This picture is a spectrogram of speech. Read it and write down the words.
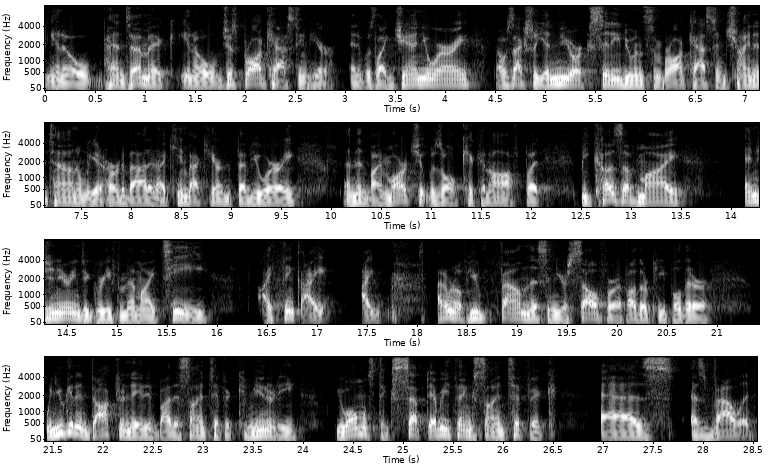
you know pandemic you know just broadcasting here. And it was like january. I was actually in new york city doing some broadcasts in chinatown and we had heard about it. I came back here in february and then by march it was all kicking off. But because of my engineering degree from mit i think i i i don't know if you've found this in yourself or if other people that are when you get indoctrinated by the scientific community you almost accept everything scientific as as valid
